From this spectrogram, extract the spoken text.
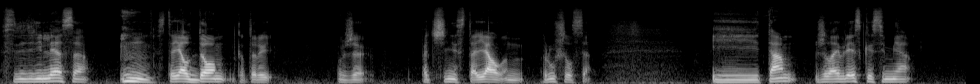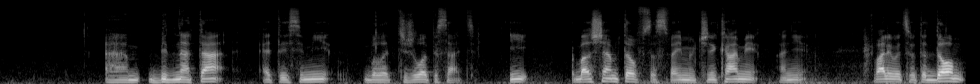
в середине леса, стоял дом, который уже почти не стоял, он рушился. И там жила еврейская семья. Эм, беднота этой семьи было тяжело писать. И Балшемтов со своими учениками, они валиваются в этот дом,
